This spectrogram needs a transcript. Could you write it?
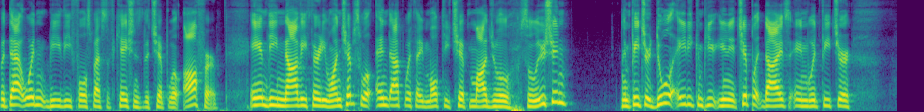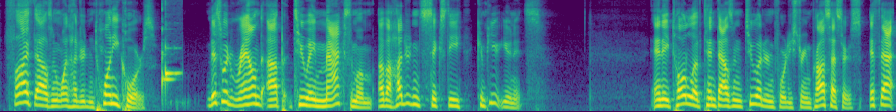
but that wouldn't be the full specifications the chip will offer. AMD Navi 31 chips will end up with a multi chip module solution and feature dual 80 compute unit chiplet dies and would feature 5,120 cores. This would round up to a maximum of 160 compute units and a total of 10,240 stream processors. If that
